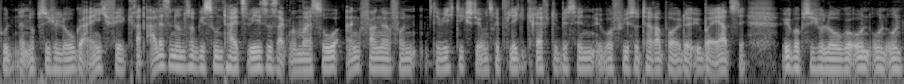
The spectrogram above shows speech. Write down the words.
gut, nicht nur Psychologe, eigentlich fehlt gerade alles in unserem Gesundheitswesen, sagen wir mal so, angefangen von der wichtigste, unsere Pflegekräfte bis hin über Physiotherapeuten, über Ärzte, über Psychologe und, und, und.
